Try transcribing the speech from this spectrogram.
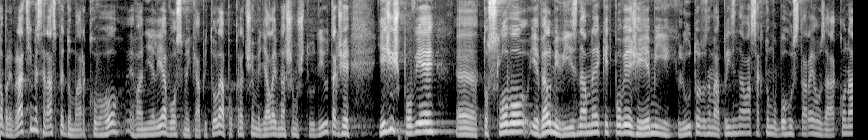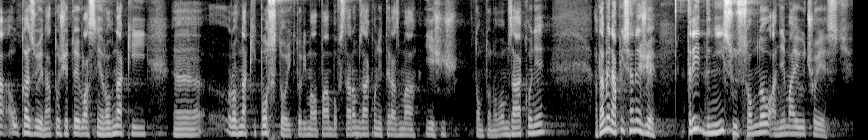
Dobre, vrátime sa naspäť do Markovho Evanielia v 8. kapitole a pokračujeme ďalej v našom štúdiu. Takže Ježiš povie, e, to slovo je veľmi významné, keď povie, že je mi ľúto, to znamená priznáva sa k tomu Bohu starého zákona a ukazuje na to, že to je vlastne rovnaký, e, rovnaký postoj, ktorý mal pán Boh v starom zákone, teraz má Ježiš v tomto novom zákone. A tam je napísané, že tri dní sú so mnou a nemajú čo jesť.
